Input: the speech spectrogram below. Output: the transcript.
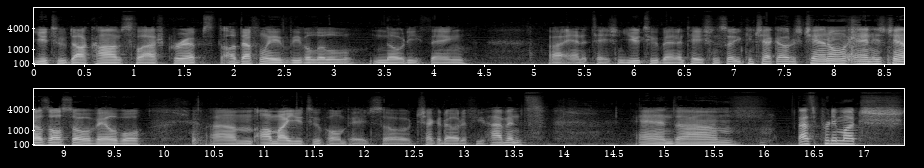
youtube.com slash grips. I'll definitely leave a little notey thing, uh, annotation, YouTube annotation, so you can check out his channel. And his channel is also available um, on my YouTube homepage, so check it out if you haven't. And um, that's pretty much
